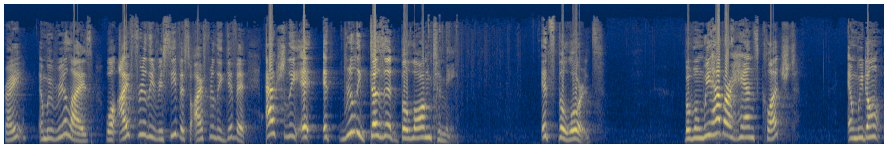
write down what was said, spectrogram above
right? And we realize, well, I freely receive it, so I freely give it. Actually, it, it really doesn't belong to me, it's the Lord's. But when we have our hands clutched, and we don't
